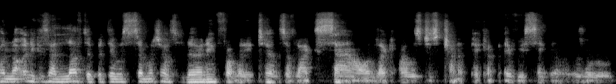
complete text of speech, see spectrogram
not only because I loved it, but there was so much I was learning from it in terms of like sound. Like I was just trying to pick up every single little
